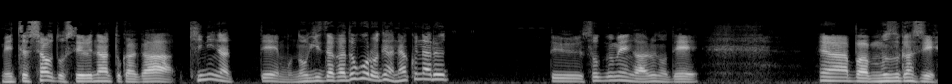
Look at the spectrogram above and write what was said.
めっちゃシャウトしてるなとかが気になって、もう乃木坂どころではなくなるっていう側面があるので、やっぱ難し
